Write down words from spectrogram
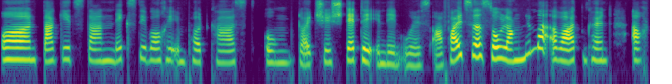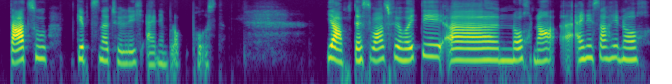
Und da geht's dann nächste Woche im Podcast um deutsche Städte in den USA. Falls ihr's so lang nimmer erwarten könnt, auch dazu gibt's natürlich einen Blogpost. Ja, das war's für heute. Äh, noch na eine Sache noch.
